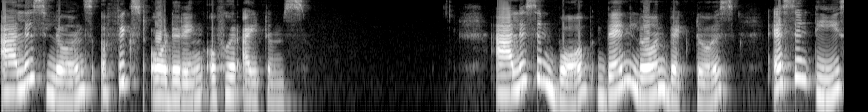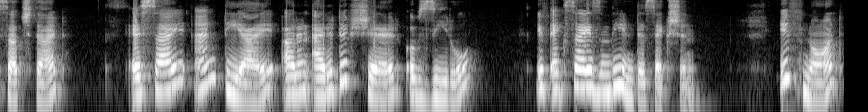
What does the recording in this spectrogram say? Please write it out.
Alice learns a fixed ordering of her items. Alice and Bob then learn vectors S and T such that Si and Ti are an additive share of 0 if Xi is in the intersection. If not,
